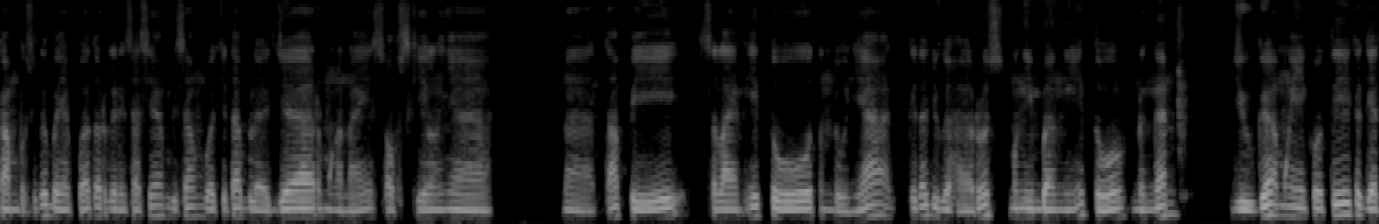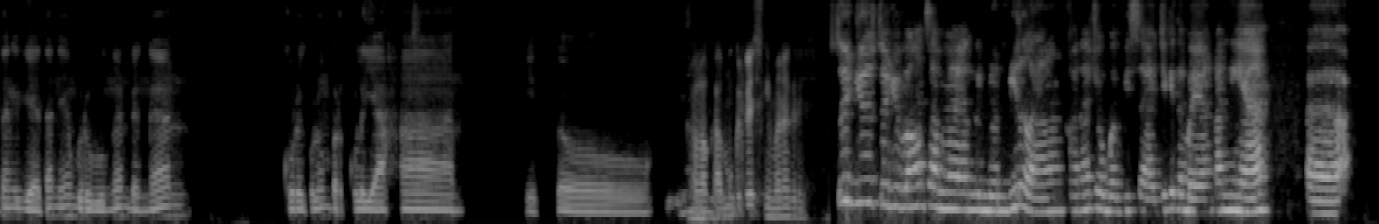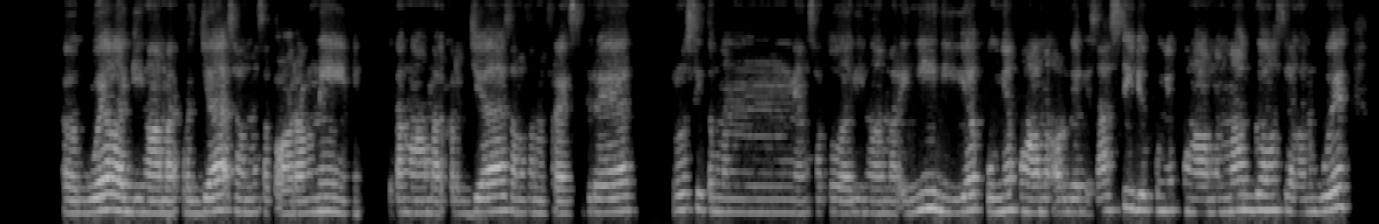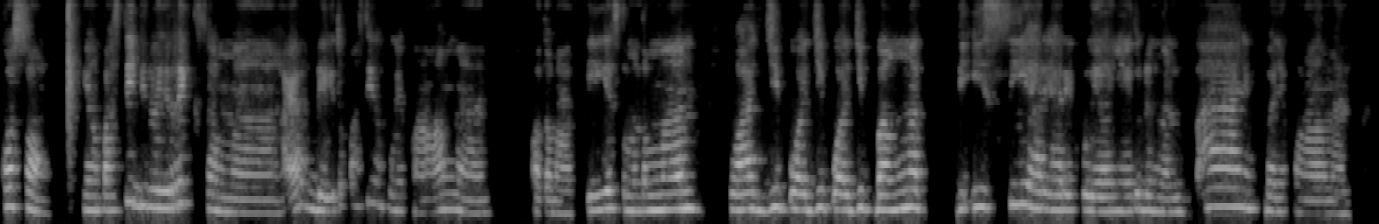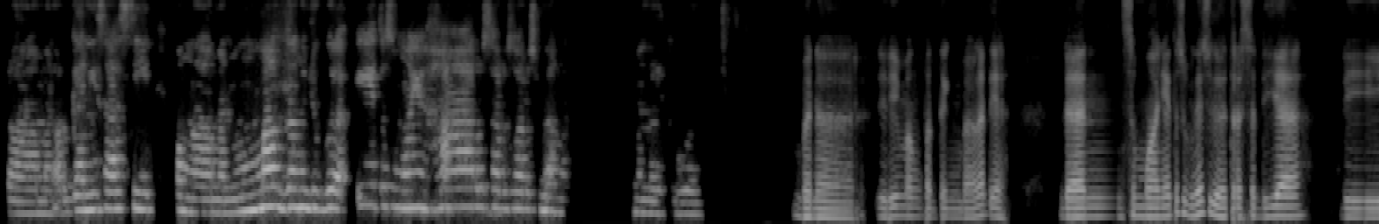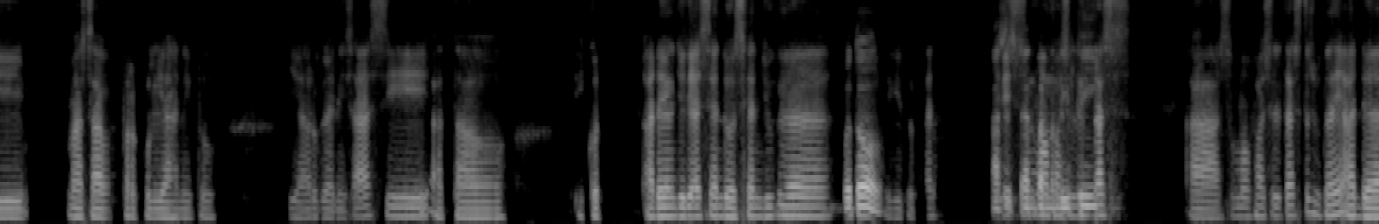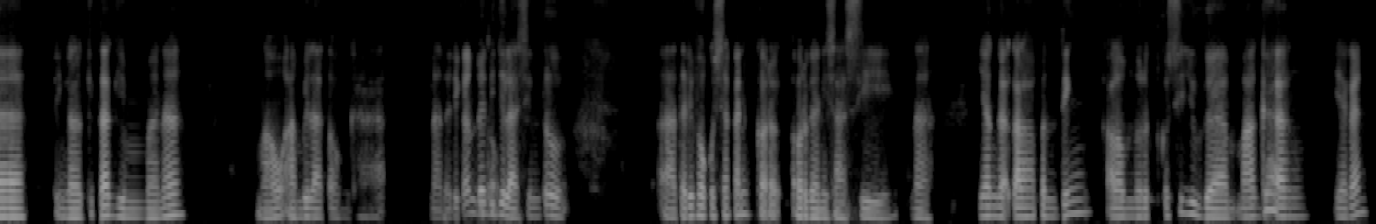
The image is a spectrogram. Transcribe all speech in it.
kampus itu banyak banget organisasi yang bisa membuat kita belajar mengenai soft skill-nya. Nah, tapi selain itu tentunya kita juga harus mengimbangi itu dengan juga mengikuti kegiatan-kegiatan yang berhubungan dengan kurikulum perkuliahan gitu. Kalau kamu Grace gimana Grace? Setuju, setuju banget sama yang Gendon bilang. Karena coba bisa aja kita bayangkan nih ya, eh, eh, gue lagi ngelamar kerja sama satu orang nih. Kita ngelamar kerja sama-sama fresh grad. Terus si temen yang satu lagi ngelamar ini, dia punya pengalaman organisasi, dia punya pengalaman magang, sedangkan gue kosong. Yang pasti dilirik sama HRD itu pasti yang punya pengalaman. Otomatis teman-teman wajib, wajib, wajib banget diisi hari-hari kuliahnya itu dengan banyak banyak pengalaman pengalaman organisasi pengalaman magang juga itu semuanya harus harus harus banget menurut gue Benar. Jadi emang penting banget ya. Dan semuanya itu sebenarnya sudah tersedia di masa perkuliahan itu. Ya organisasi atau ikut ada yang jadi asisten dosen juga Betul. gitu kan. Jadi Asisten semua peneliti. fasilitas ah, semua fasilitas itu sebenarnya ada. Tinggal kita gimana mau ambil atau enggak. Nah, tadi kan udah Betul. dijelasin tuh. Ah, tadi fokusnya kan ke or- organisasi. Nah, yang nggak kalah penting kalau menurutku sih juga magang, ya kan?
